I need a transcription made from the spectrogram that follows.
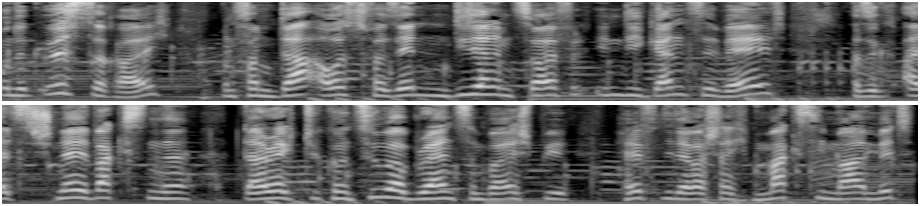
und in Österreich. Und von da aus versenden die dann im Zweifel in die ganze Welt. Also als schnell wachsende Direct-to-Consumer-Brand zum Beispiel helfen die da wahrscheinlich maximal mit,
